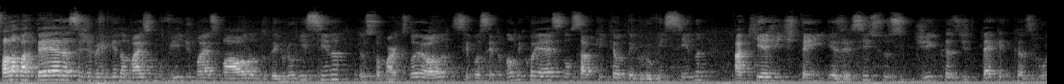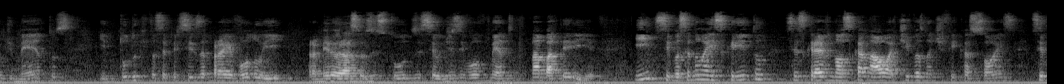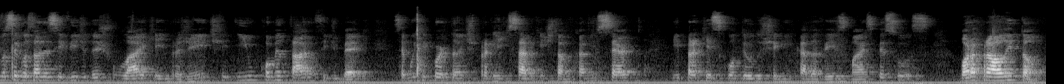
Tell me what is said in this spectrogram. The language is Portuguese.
Fala Batera, seja bem-vindo a mais um vídeo, mais uma aula do The Groove Ensina. Eu sou Marcos Loyola. Se você ainda não me conhece, não sabe o que é o The Groove Ensina, aqui a gente tem exercícios, dicas de técnicas, rudimentos e tudo que você precisa para evoluir, para melhorar seus estudos e seu desenvolvimento na bateria. E se você não é inscrito, se inscreve no nosso canal, ativa as notificações. Se você gostar desse vídeo, deixa um like aí pra gente e um comentário, um feedback. Isso é muito importante para que a gente saiba que a gente está no caminho certo e para que esse conteúdo chegue em cada vez mais pessoas. Bora para aula então.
